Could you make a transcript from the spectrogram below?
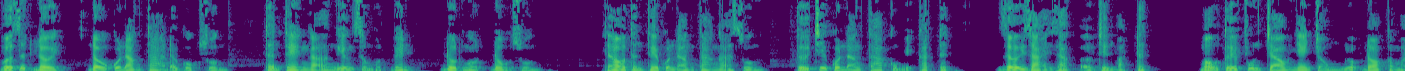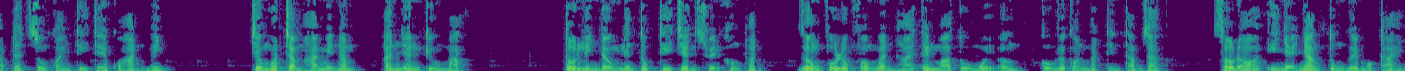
Vừa dứt lời Đầu của nàng ta đã gục xuống Thân thể ngã nghiêng sang một bên Đột ngột đổ xuống. Theo thân thể của nàng ta ngã xuống Tứ chi của nàng ta cũng bị cắt đứt Rơi rải rác ở trên mặt đất. Máu tươi phun trào nhanh chóng nhuộm đỏ cả mặt đất xung quanh thi thể của Hàn Minh. Trước 120 năm, Ân nhân cứu mạng, Tôn Linh Đồng liên tục thi triển xuyên không thuật, Dùng phù lục phong ấn hai tên ma tù mũi ưng Cùng với con mắt hình tam giác, Sau đó y nhẹ nhàng tung người một cái,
